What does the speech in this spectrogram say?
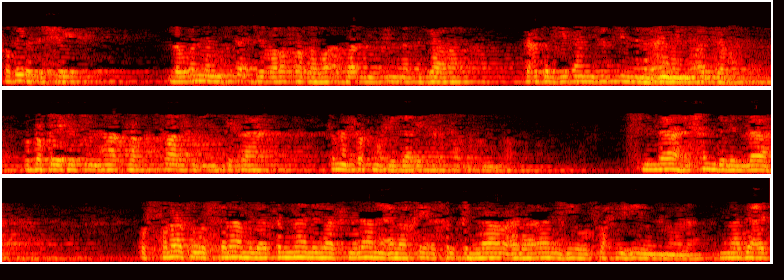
فضيلة الشيخ لو أن المستأجر رفض وأبى أن يتم الأجارة بعد الجبان جزء من العام المؤجرة وبقي جزء آخر صالح للانتفاع فما الحكم في ذلك بسم الله الحمد لله. والصلاة والسلام لا تمان لا تملان على خير خلق الله وعلى آله وصحبه ومن والاه. ما بعد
